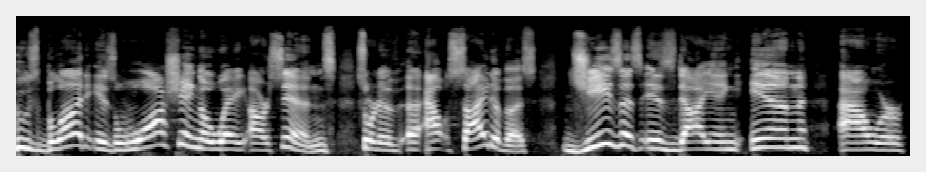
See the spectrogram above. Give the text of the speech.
whose blood is washing away our sins sins sort of uh, outside of us, Jesus is dying in our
